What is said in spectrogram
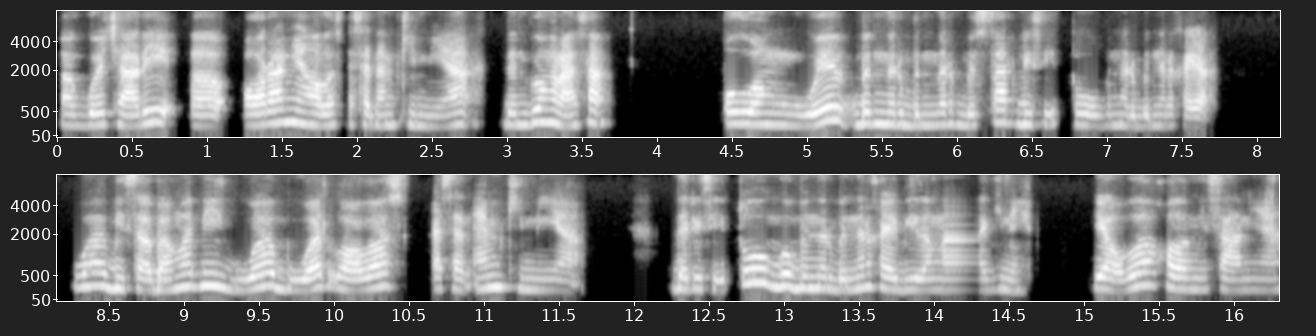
Uh, gue cari uh, orang yang lolos SNM kimia dan gue ngerasa peluang gue bener-bener besar di situ. Bener-bener kayak wah bisa banget nih gue buat lolos SNM kimia. Dari situ gue bener-bener kayak bilang lagi nih ya Allah kalau misalnya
